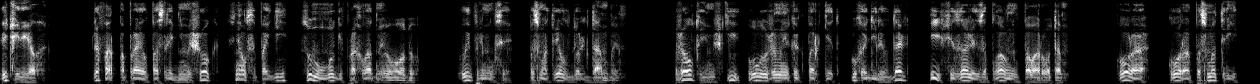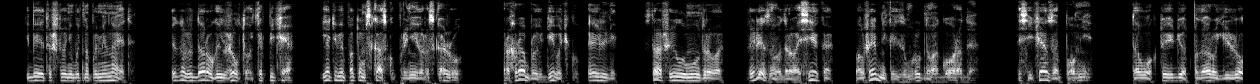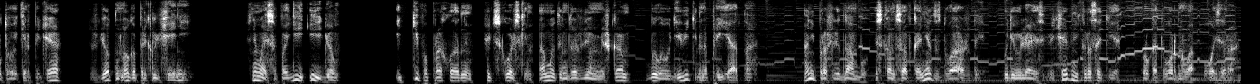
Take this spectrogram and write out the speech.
Вечерело. Джафар поправил последний мешок, снял сапоги, сунул ноги в прохладную воду. Выпрямился, посмотрел вдоль дамбы. Желтые мешки, уложенные как паркет, уходили вдаль и исчезали за плавным поворотом. «Кора, Кора, посмотри, тебе это что-нибудь напоминает? Это же дорога из желтого кирпича. Я тебе потом сказку про нее расскажу. Про храбрую девочку Элли, страшилу мудрого, железного дровосека, волшебника изумрудного города. А сейчас запомни, того, кто идет по дороге желтого кирпича, ждет много приключений. Снимай сапоги и идем. Идти по прохладным, чуть скользким, омытым дождем мешкам было удивительно приятно. Они прошли дамбу из конца в конец дважды, удивляясь вечерней красоте рукотворного озера.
